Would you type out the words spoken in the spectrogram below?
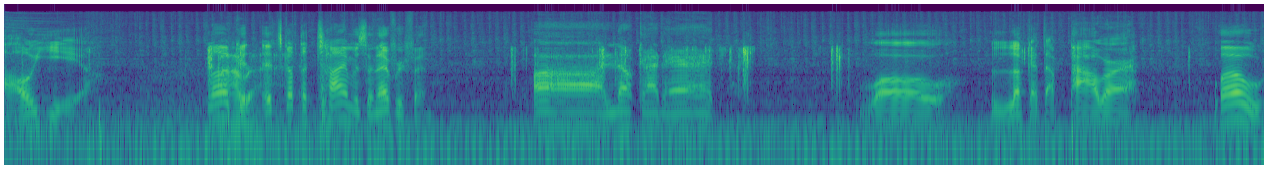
Oh yeah. Look, it, it's got the timers and everything. Ah, look at it. Whoa. Look at the power. Whoa,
